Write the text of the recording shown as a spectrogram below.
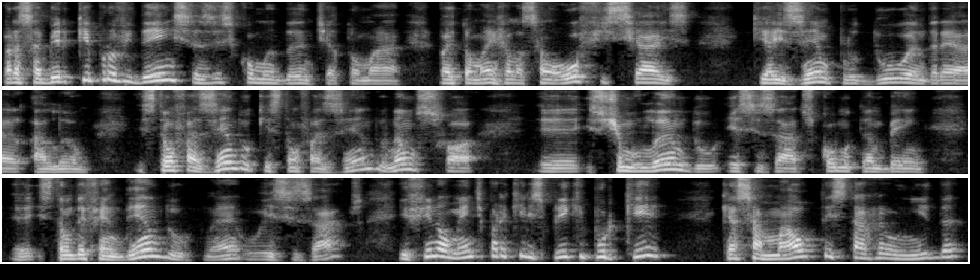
para saber que providências esse comandante tomar, vai tomar em relação a oficiais que, a exemplo do André Alão, estão fazendo o que estão fazendo, não só eh, estimulando esses atos, como também eh, estão defendendo né, esses atos, e finalmente para que ele explique por que, que essa malta está reunida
